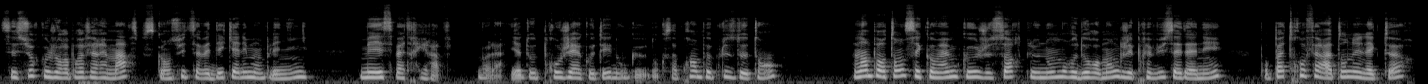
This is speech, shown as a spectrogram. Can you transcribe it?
C'est sûr que j'aurais préféré mars parce qu'ensuite ça va décaler mon planning, mais c'est pas très grave. Voilà, il y a d'autres projets à côté donc, euh, donc ça prend un peu plus de temps. L'important c'est quand même que je sorte le nombre de romans que j'ai prévu cette année, pour pas trop faire attendre les lecteurs.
